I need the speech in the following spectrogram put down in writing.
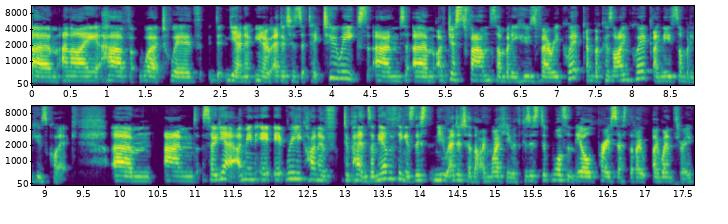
um, and I have worked with yeah you know editors that take two weeks, and um, I've just found somebody who's very quick, and because I'm quick, I need somebody who's quick. Um, and so yeah, I mean it, it, really kind of depends. And the other thing is this new editor that I'm working with because this wasn't the old process that I, I went through.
